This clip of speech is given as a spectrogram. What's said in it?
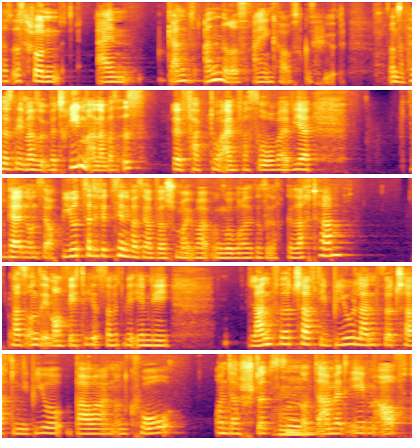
das ist schon ein ganz anderes Einkaufsgefühl. Und das hört sich immer so übertrieben an, aber es ist de facto einfach so, weil wir werden uns ja auch biozertifizieren. Ich weiß nicht, ob wir das schon mal über, irgendwo mal gesagt haben. Was uns eben auch wichtig ist, damit wir eben die Landwirtschaft, die Biolandwirtschaft und die Biobauern und Co. unterstützen mhm. und damit eben auch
